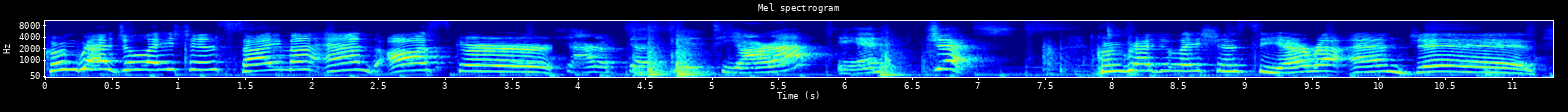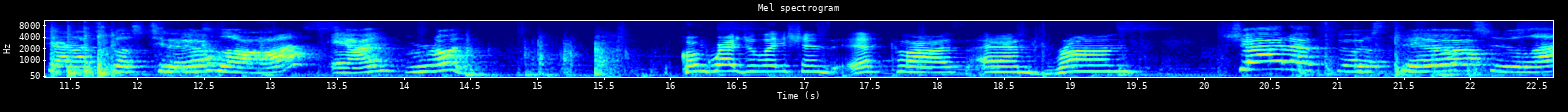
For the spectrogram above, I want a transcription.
Congratulations, Saima and Oscar! Shout goes to Tiara and Jess! Congratulations, Tiara and Jess! Shout goes to Klaus and Ron! Congratulations, Eklas and Ron! Shout out goes to Tula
